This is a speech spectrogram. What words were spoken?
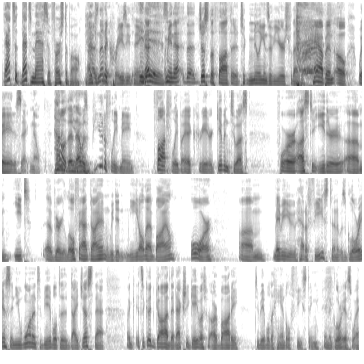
that's a, that's massive first of all. Yeah, isn't that a crazy thing? It That- is. I mean, that, the, just the thought that it took millions of years for that to happen. Oh, wait a sec. No, How no, did- that, that was beautifully made, thoughtfully by a creator, given to us for us to either um, eat a very low fat diet and we didn't need all that bile, or um, maybe you had a feast and it was glorious and you wanted to be able to digest that. Uh, It's a good God that actually gave us our body to be able to handle feasting in a glorious way.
